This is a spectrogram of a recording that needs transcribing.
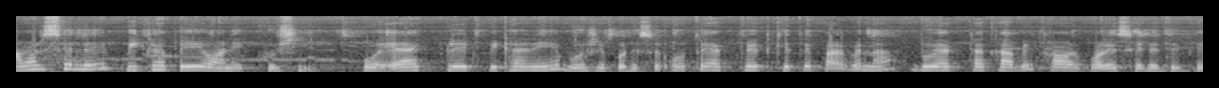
আমার ছেলে পিঠা পেয়ে অনেক খুশি। ও এক প্লেট পিঠা নিয়ে বসে পড়েছে। ও তো এক প্লেট খেতে পারবে না, দু একটা খাবে, খাওয়ার পরে ছেড়ে দিবে।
